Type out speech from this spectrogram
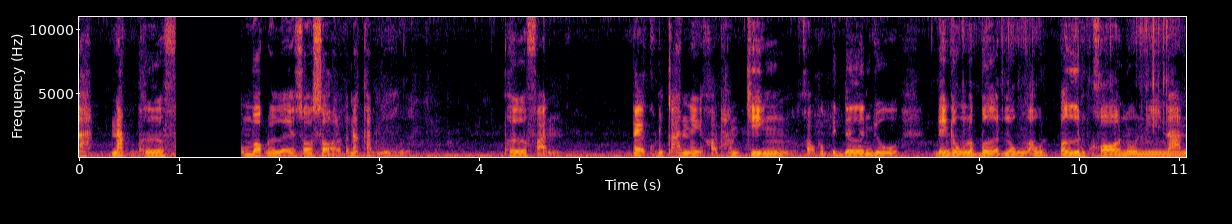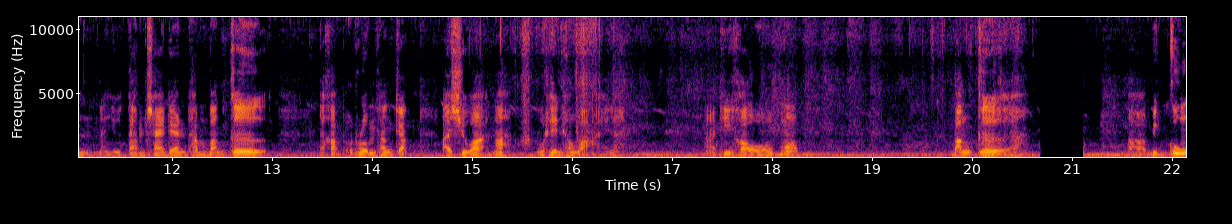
นะนักเพ้อฝันผมบอกเลยเลยสสแล้วก็นักการเมือง เพ้อฝัน แต่คุณกันเนี่ยเขาทำจริง เขาก็ไปเดินอยู่ในดงระเบิดลงอาวุธปืนคอนู่นนี่นั่นนะอยู่ตามชายแดนทำบังเกอร์นะครับรวมทั้งจากอาชีวะเนาะอุเทนถวายนะที่เขามอบบังเกอร์อ่าบิ๊กกุ้ง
